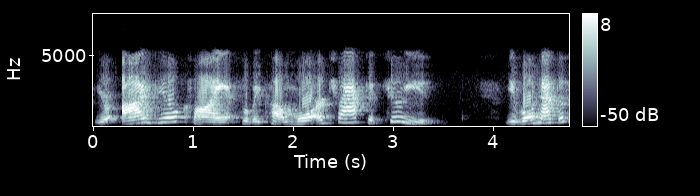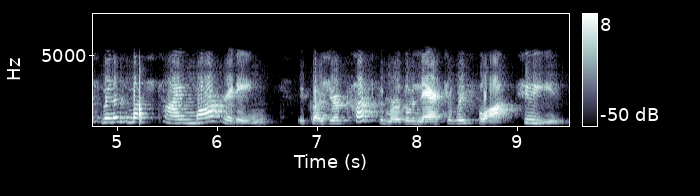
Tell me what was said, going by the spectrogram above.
your ideal clients will become more attracted to you. You won't have to spend as much time marketing because your customers will naturally flock to you.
